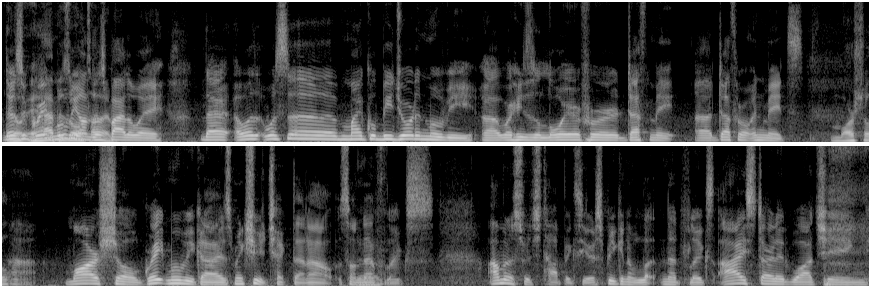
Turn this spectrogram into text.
There's know, a great movie on this, by the way. That uh, what- what's the Michael B. Jordan movie uh, where he's a lawyer for death mate, uh, death row inmates. Marshall. Uh, Marshall, great movie, guys. Make sure you check that out. It's on Yeah. Netflix. I'm gonna switch topics here. Speaking of Netflix, I started watching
